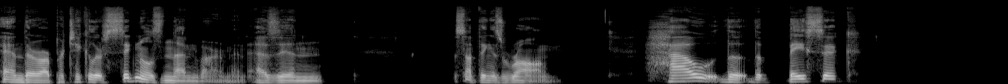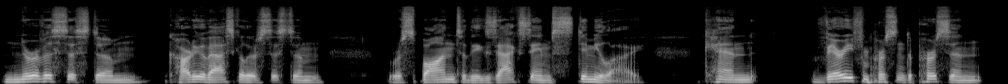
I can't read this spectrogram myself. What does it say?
and there are particular signals in that environment, as in something is wrong, how the, the basic nervous system, cardiovascular system respond to the exact same stimuli can vary from person to person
